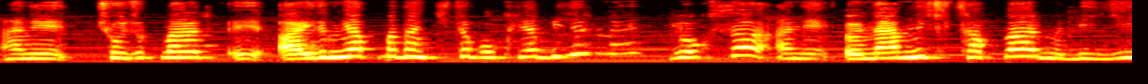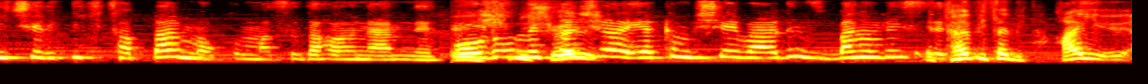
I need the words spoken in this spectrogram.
Hani çocuklar e, ayrım yapmadan kitap okuyabilir mi? Yoksa hani önemli kitaplar mı, bilgi içerikli kitaplar mı okunması daha önemli? E, Orada o mesaja şöyle- yakın bir şey verdiniz. Ben öyle E, istedim. tabii tabii. Hayır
